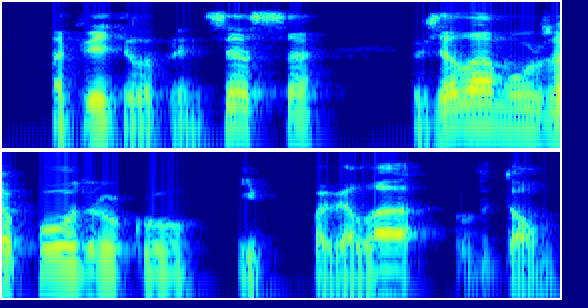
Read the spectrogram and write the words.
— ответила принцесса, взяла мужа под руку и повела в дом.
